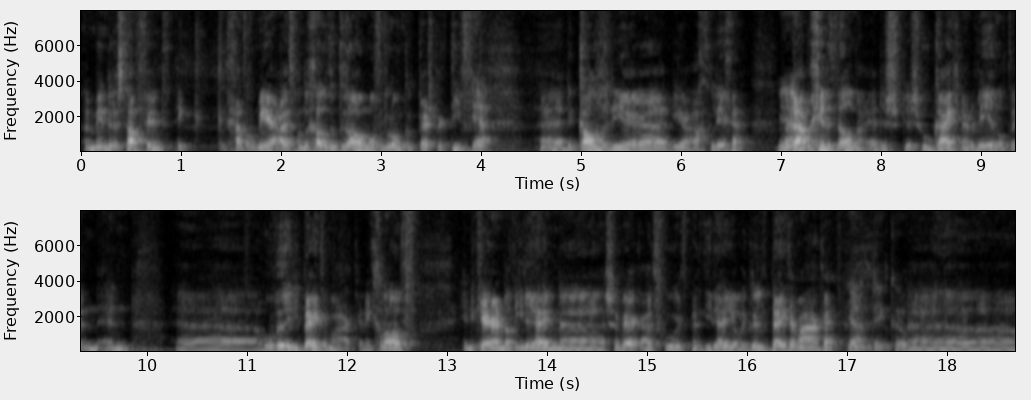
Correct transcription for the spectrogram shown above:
een mindere stap vind. Ik ga toch meer uit van de grote droom of het lonkend perspectief. Ja. de kansen die, er, die erachter liggen. Maar daar begint het wel mee. Hè? Dus, dus hoe kijk je naar de wereld en, en hoe wil je die beter maken? En ik geloof in de kern dat iedereen uh, zijn werk uitvoert met het idee, joh, ik wil het beter maken. Ja, denk ik ook. Uh,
